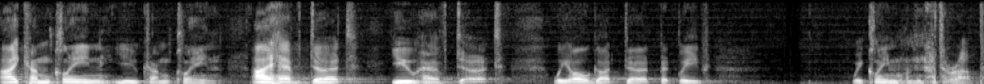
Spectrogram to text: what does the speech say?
I come clean, you come clean. I have dirt, you have dirt. We all got dirt, but we, we clean one another up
